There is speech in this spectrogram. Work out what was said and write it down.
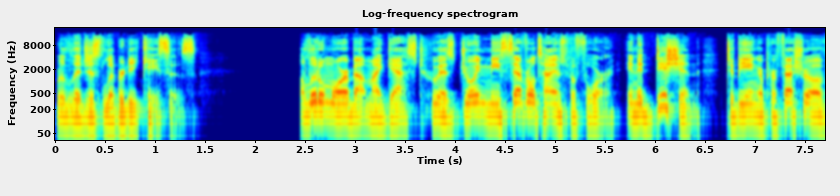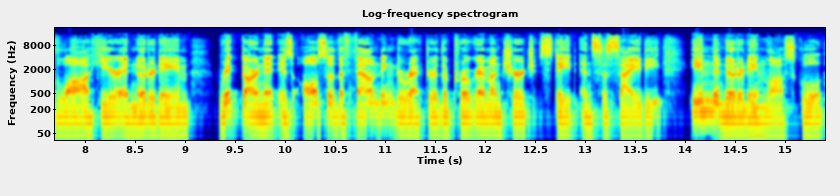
religious liberty cases. A little more about my guest, who has joined me several times before. In addition to being a professor of law here at Notre Dame, Rick Garnett is also the founding director of the program on church, state, and society in the Notre Dame Law School,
